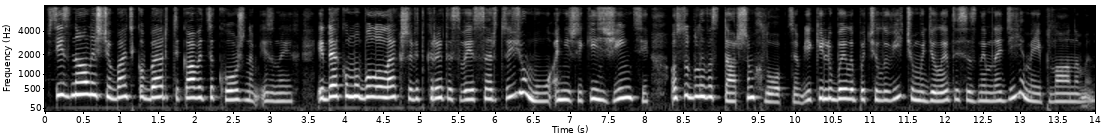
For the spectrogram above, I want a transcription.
Всі знали, що батько Бер цікавиться кожним із них, і декому було легше відкрити своє серце йому, аніж якійсь жінці, особливо старшим хлопцям, які любили по чоловічому ділитися з ним надіями і планами.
